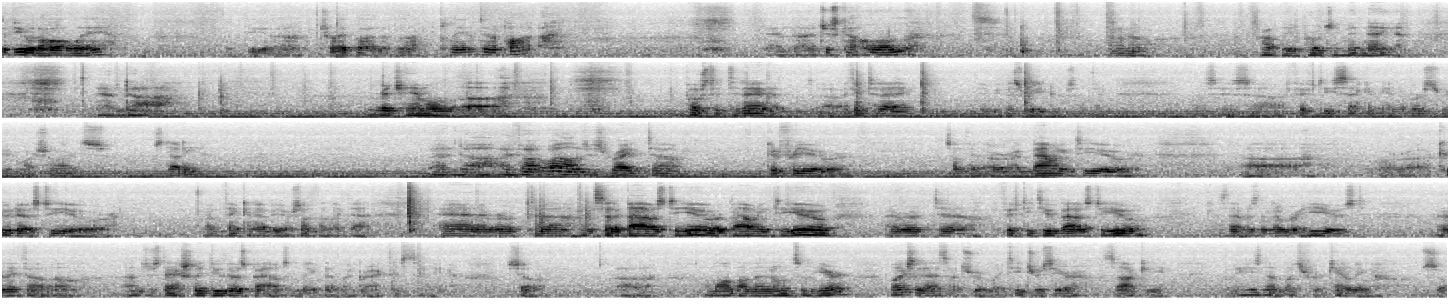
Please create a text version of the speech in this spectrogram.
a view of the hallway. The uh, tripod of a plant in a pot. And I just got home. It's, I don't know, probably approaching midnight. And uh, Rich Hamel uh, posted today that, uh, I think today, maybe this week or something, this is uh, 52nd study. And uh, I thought, well, I'll just write uh, good for you or something, or I'm bowing to you, or, uh, or uh, kudos to you, or I'm thinking of you, or something like that. And I wrote, uh, instead of bows to you or bowing to you, I wrote uh, 52 bows to you, because that was the number he used. And I thought, well, I'll actually do those bows and make that my practice today. So, uh, I'm all by my lonesome here. Well, actually, that's not true. My teacher's here, Saki, but he's not much for counting, so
